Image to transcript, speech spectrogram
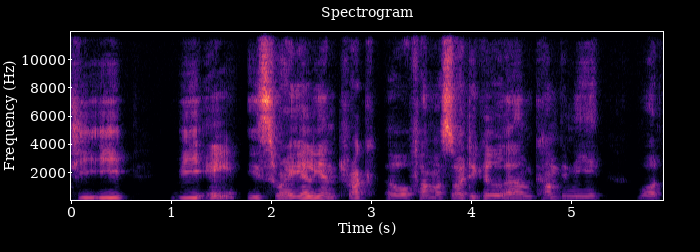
TEVA, Israeli truck or pharmaceutical um, company, what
